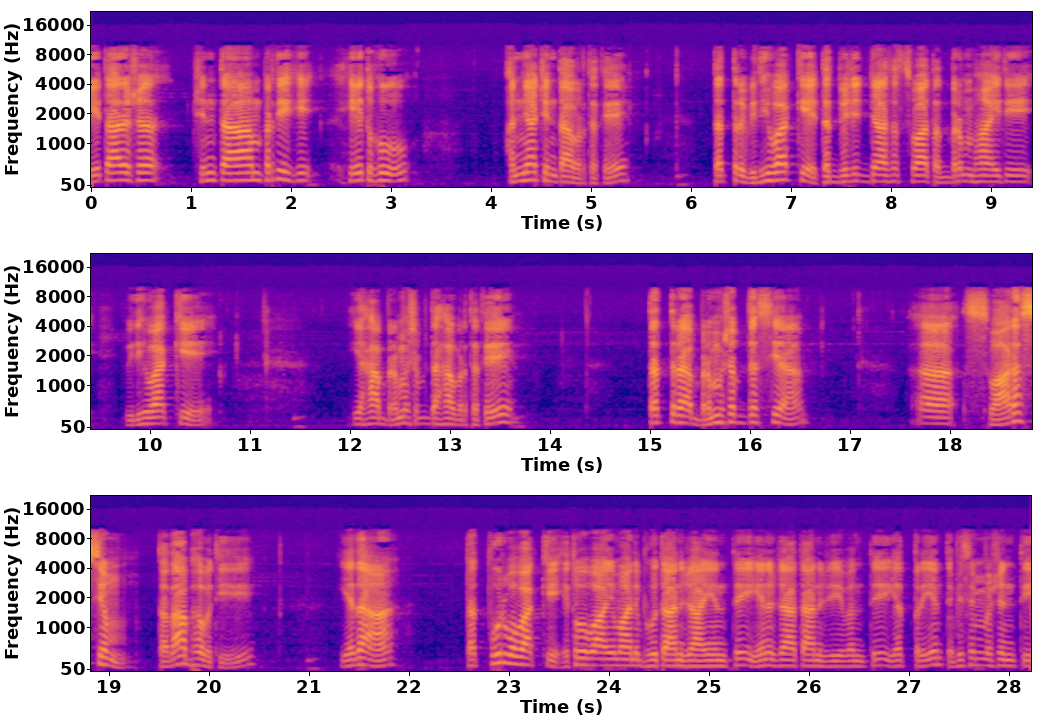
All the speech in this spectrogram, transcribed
एतादृशचिन्तां प्रति हेतुः अन्या चिन्ता वर्तते। तत्र विधिवाक्ये तद्विजिज्ञासस्व तद्ब्रह्म इति विधिवाक्ये यः ब्रह्मशब्दः वर्तते, तत्र ब्रह्मशब्दस्य स्वारस्यं तदा भवति यदा तत्पूर्ववाक्ये यतो वायुमानि भूतानि जायन्ते, येन जातानि जीवन्ते यत्प्रयन्ति अभिसंवशन्ति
